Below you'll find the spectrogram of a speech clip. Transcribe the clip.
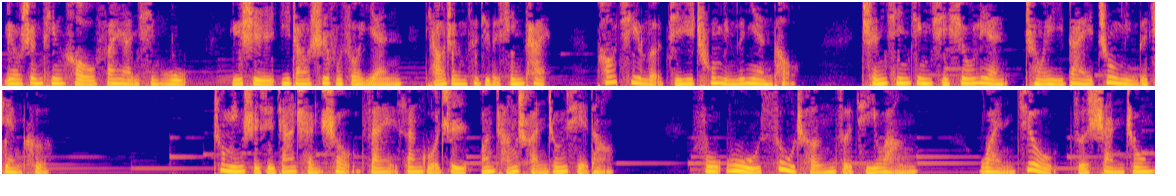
柳生听后幡然醒悟，于是依照师傅所言，调整自己的心态，抛弃了急于出名的念头，沉心静气修炼，成为一代著名的剑客。著名史学家陈寿在《三国志·王长传》中写道：“夫物速成则吉亡，晚就则善终。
